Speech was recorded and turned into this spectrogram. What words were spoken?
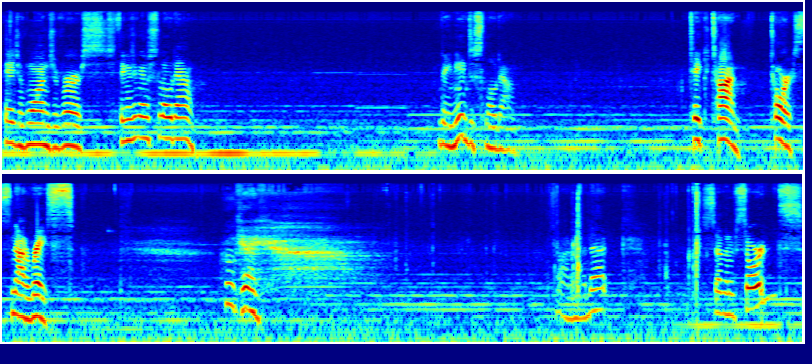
Page of Wands reversed. Things are going to slow down. They need to slow down. Take your time. Taurus, it's not a race. Okay. Bottom of the deck. Seven of Swords.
